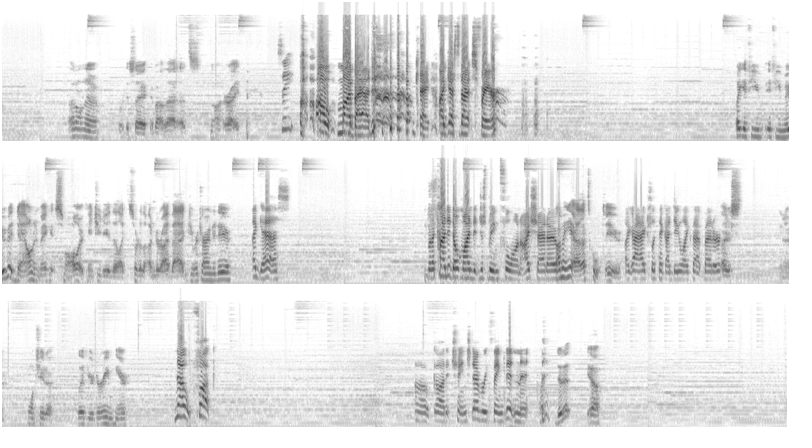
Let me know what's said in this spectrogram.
I don't know what to say about that. That's not right. See? Oh, my bad. okay, I guess that's fair. Like if you if you move it down and make it smaller, can't you do the like sort of the under eye bags you were trying to do? I guess. But I kind of don't mind it just being full on eyeshadow. I mean, yeah, that's cool too. like, I actually think I do like that better. I just, you know, want you to live your dream here. No, fuck! Oh god, it changed everything, didn't it? Oh, did it? Yeah.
